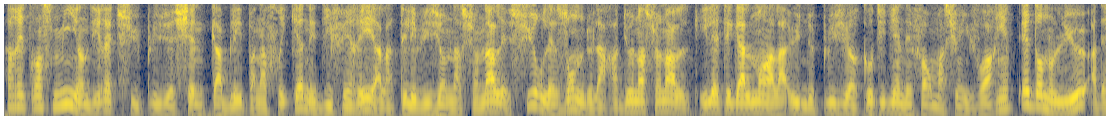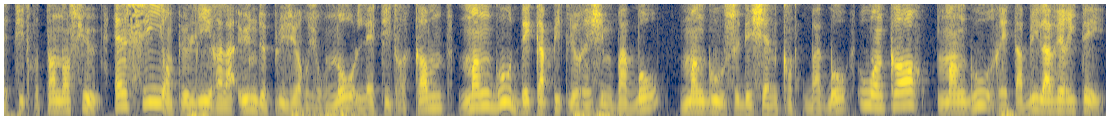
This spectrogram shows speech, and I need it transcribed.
a retransmis en direct sur plusieurs chaînes câblées panafricaines et différées à la télévision nationale et sur les ondes de la radio nationale. Il est également à la une de plusieurs quotidiens d'information ivoiriens et donne lieu à des titres tendancieux. Ainsi, on peut lire à la une de plusieurs journaux les titres comme Mangou décapite le régime Gbagbo, Mangou se déchaîne contre Gbagbo ou encore Mangou rétablit la vérité.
